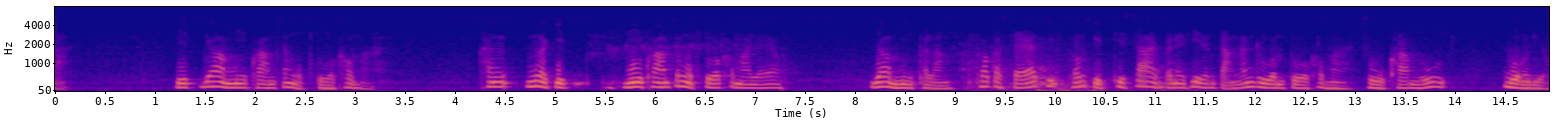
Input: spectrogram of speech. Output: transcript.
ตามจิตย่อมมีความสงบตัวเข้ามาเมื่อจิตมีความสงบตัวเข้ามาแล้ว ย่อมมีพลัง เพราะกระแสที่ของจิตที่สร้างไปในที่ต่าง ๆ นั้นรวมตัวเข้ามา สู่ความรู้ดวงเดียว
